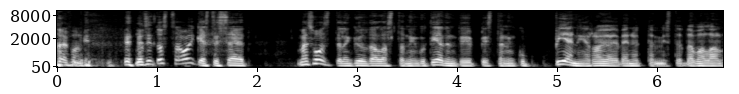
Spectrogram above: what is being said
Aivan. Mutta sitten tuosta oikeasti se, että mä suosittelen kyllä tällaista niin kuin tietyn tyyppistä niin kuin pieniä rajoja venyttämistä tavallaan.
